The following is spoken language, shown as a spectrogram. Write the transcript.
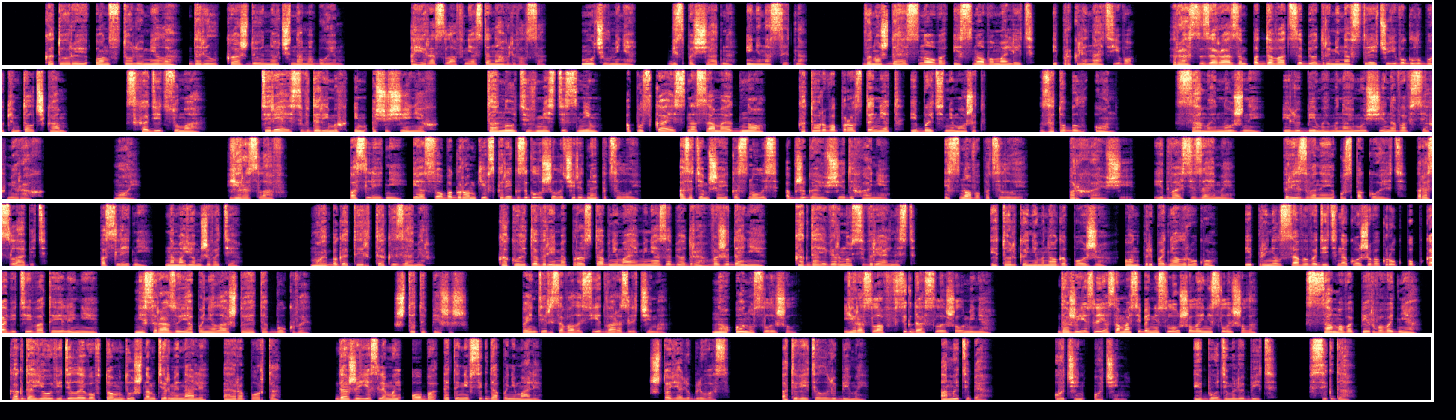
которые он столь умело дарил каждую ночь нам обоим. А Ярослав не останавливался, мучил меня, беспощадно и ненасытно, вынуждая снова и снова молить и проклинать его, раз за разом поддаваться бедрами навстречу его глубоким толчкам, сходить с ума, теряясь в даримых им ощущениях, тонуть вместе с ним, опускаясь на самое дно, которого просто нет и быть не может. Зато был он, самый нужный и любимый мной мужчина во всех мирах. Мой. Ярослав. Последний и особо громкий вскрик заглушил очередной поцелуй, а затем шеи коснулось обжигающее дыхание. И снова поцелуи, порхающие, едва осязаемые, призванные успокоить, расслабить. Последний на моем животе. Мой богатырь так и замер. Какое-то время просто обнимая меня за бедра в ожидании, когда я вернусь в реальность. И только немного позже он приподнял руку и принялся выводить на коже вокруг пупка витиеватые линии. Не сразу я поняла, что это буквы. «Что ты пишешь?» Поинтересовалась едва различимо. Но он услышал. Ярослав всегда слышал меня. Даже если я сама себя не слушала и не слышала. С самого первого дня, когда я увидела его в том душном терминале аэропорта. Даже если мы оба это не всегда понимали. «Что я люблю вас», — ответил любимый. «А мы тебя очень-очень» и будем любить всегда.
